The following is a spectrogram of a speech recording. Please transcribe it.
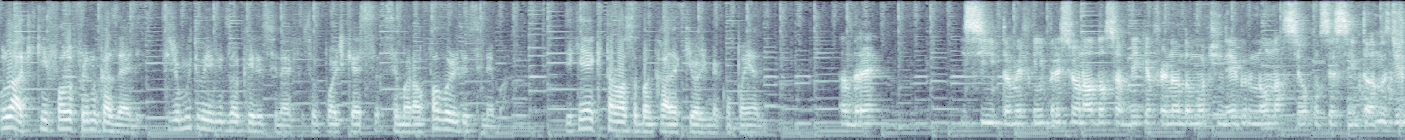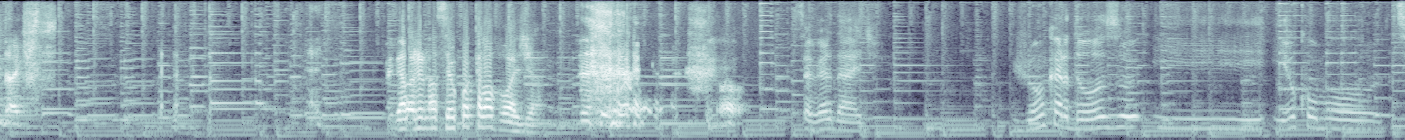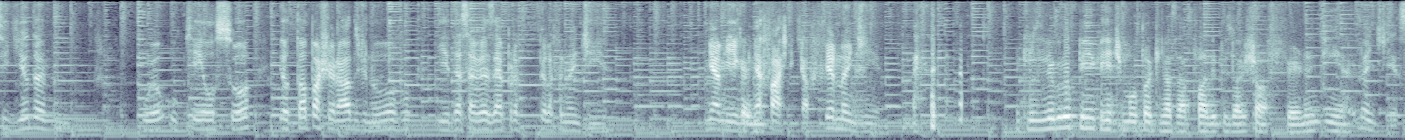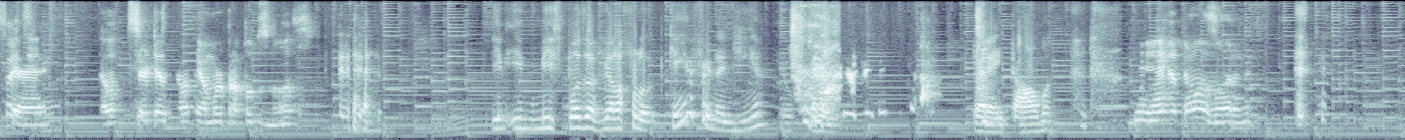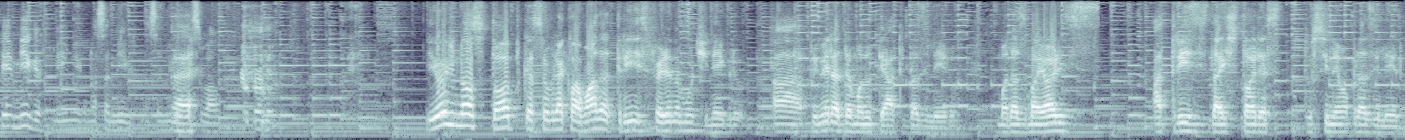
Olá, aqui quem fala é o Fernando Caselli. Sejam muito bem-vindos ao Querido Cinef, seu podcast semanal favorito de cinema. E quem é que tá na nossa bancada aqui hoje me acompanhando? André. E sim, também fiquei impressionado ao saber que a Fernanda Montenegro não nasceu com 60 anos de idade. Ela já nasceu com aquela voz já. Isso é verdade. João Cardoso e, e eu como seguindo a o, eu, o que eu sou, eu tô apaixonado de novo e dessa vez é pra, pela Fernandinha. Minha amiga, minha faixa aqui, a Fernandinha. Inclusive o grupinho que a gente montou aqui nessa fase do episódio chama Fernandinha. Fernandinha, só É. isso. né? Ela tem certeza que ela tem amor pra todos nós. E, e minha esposa viu, ela falou, quem é Fernandinha? Eu, peraí. peraí, calma. BR até umas horas, né? Minha amiga, minha amiga, nossa amiga, nossa amiga É. pessoal. E hoje nosso tópico é sobre a aclamada atriz Fernanda Montenegro, a primeira dama do teatro brasileiro, uma das maiores atrizes da história do cinema brasileiro.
